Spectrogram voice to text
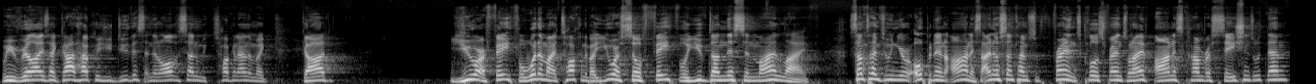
we realize that, God, how could you do this? And then all of a sudden we're talking out and I'm like, God, you are faithful. What am I talking about? You are so faithful. You've done this in my life. Sometimes when you're open and honest, I know sometimes with friends, close friends, when I have honest conversations with them,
